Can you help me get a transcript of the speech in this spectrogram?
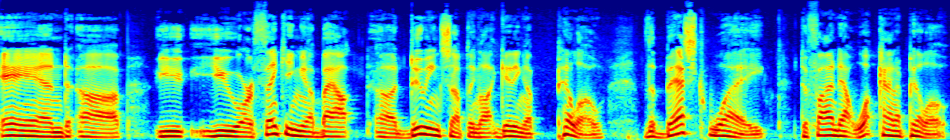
and uh, you you are thinking about uh, doing something like getting a pillow, the best way to find out what kind of pillow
